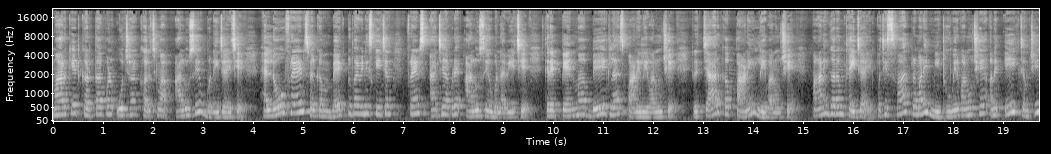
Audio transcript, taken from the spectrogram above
માર્કેટ કરતાં પણ ઓછા ખર્ચમાં આલુ સેવ બની જાય છે. Hello friends, welcome back to Bhavini's kitchen. Friends, આજે આપણે આલુ સેવ બનાવીએ છીએ. ત્યારે પેનમાં બે ગ્લાસ પાણી લેવાનું છે એટલે ચાર કપ પાણી લેવાનું છે. પાણી ગરમ થઈ જાય, પછી સ્વાદ પ્રમાણે મીઠું ઉમેરવાનું છે અને એક ચમચી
